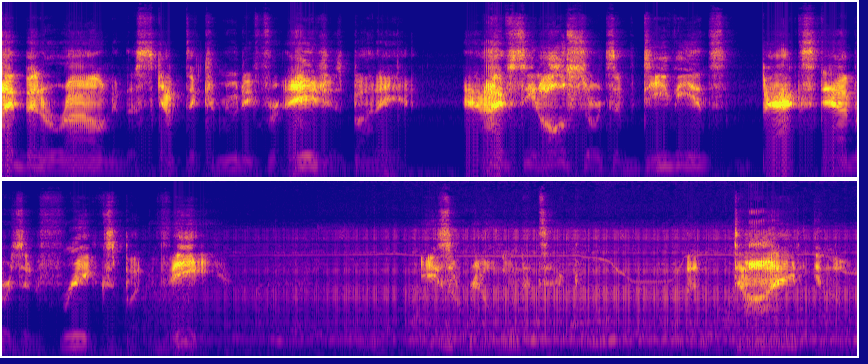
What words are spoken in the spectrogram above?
I've been around in the skeptic community for ages, buddy, and I've seen all sorts of deviants, backstabbers, and freaks, but V, he's a real lunatic. A dyed in the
